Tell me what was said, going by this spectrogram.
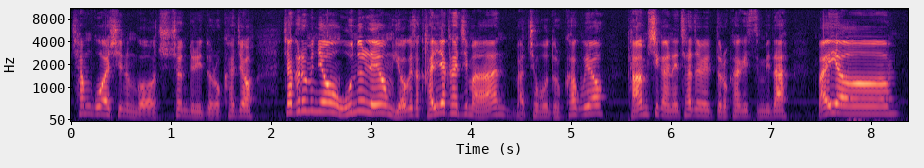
참고하시는 거 추천드리도록 하죠. 자 그러면요. 오늘 내용 여기서 간략하지만 마쳐보도록 하고요. 다음 시간에 찾아뵙도록 하겠습니다. 빠이염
